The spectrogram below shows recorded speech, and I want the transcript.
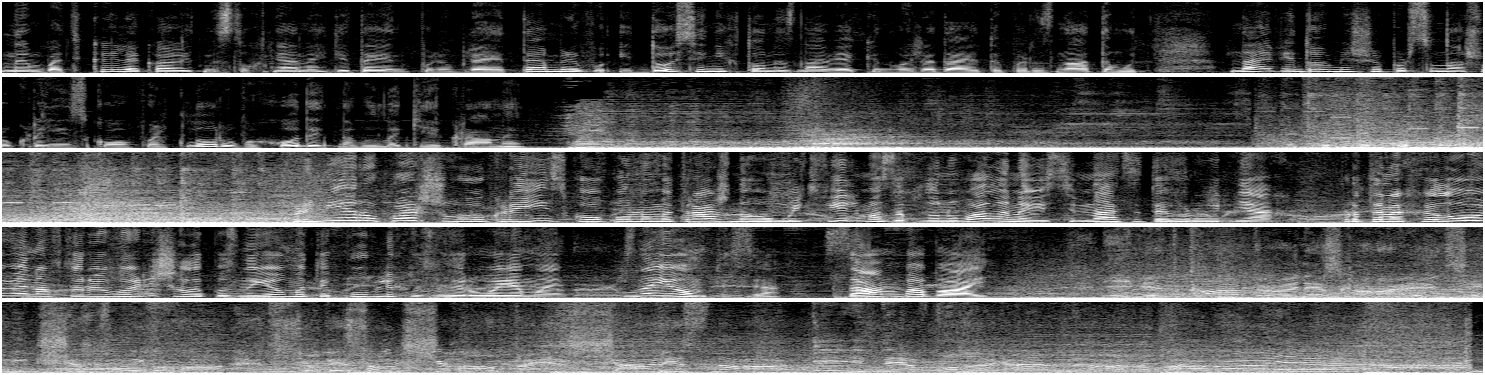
Ним батьки лякають неслухняних дітей. Він полюбляє темряву і досі ніхто не знав, як він виглядає. Тепер знатимуть. Найвідоміший персонаж українського фольклору виходить на великі екрани. Прем'єру першого українського повнометражного мультфільму запланували на 18 грудня. Проте на Хеллоуін автори вирішили познайомити публіку з героями. Знайомтеся, сам Бабай І від котрої не сховаються від жахливого, всюди сущого, безжалісного і невблаганного бабая!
